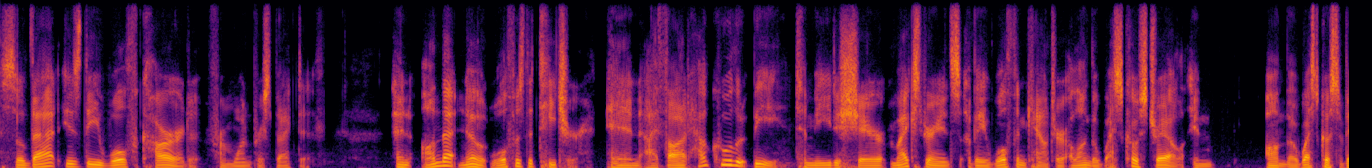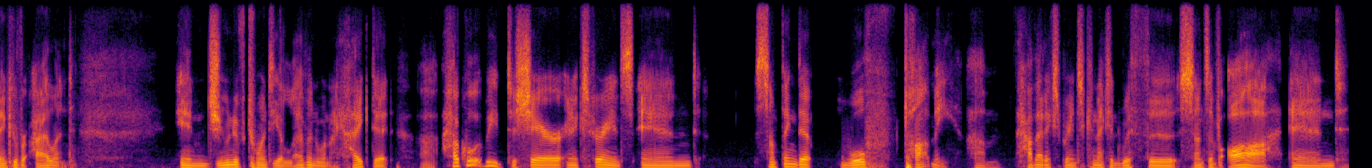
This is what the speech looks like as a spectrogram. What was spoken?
so that is the wolf card from one perspective. And on that note, Wolf is the teacher. And I thought, how cool would it be to me to share my experience of a wolf encounter along the West Coast Trail in on the west coast of Vancouver Island in June of 2011 when I hiked it. Uh, how cool would it be to share an experience and something that Wolf taught me, um, how that experience connected with the sense of awe and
